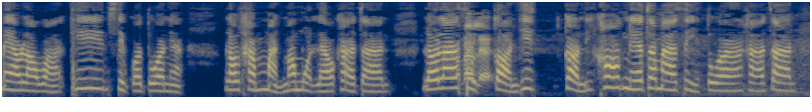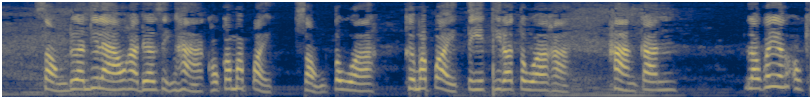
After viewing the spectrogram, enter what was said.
แมวเราอะที่สิบกว่าตัวเนี่ย เราทำหมันมาหมดแล้วค่ะอาจารย์ แล้วล่าสุดนั่นแหละก่อนที่ก่อนที่คอกเนี้ยจะมาสี่ตัวนะคะอาจารย์สองเดือนที่แล้วค่ะ เดือนสิงหาเขาก็มาปล่อยสองตัว คือมาปล่อยตีทีละตัวค่ะ ห่างกัน เราก็ยังโอเค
